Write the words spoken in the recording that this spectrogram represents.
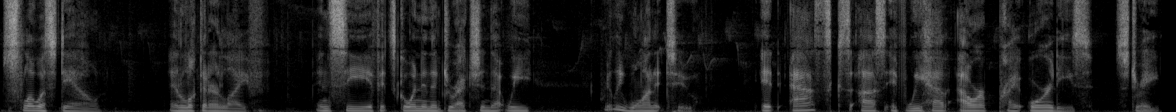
slow us down and look at our life and see if it's going in the direction that we really want it to. It asks us if we have our priorities straight.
